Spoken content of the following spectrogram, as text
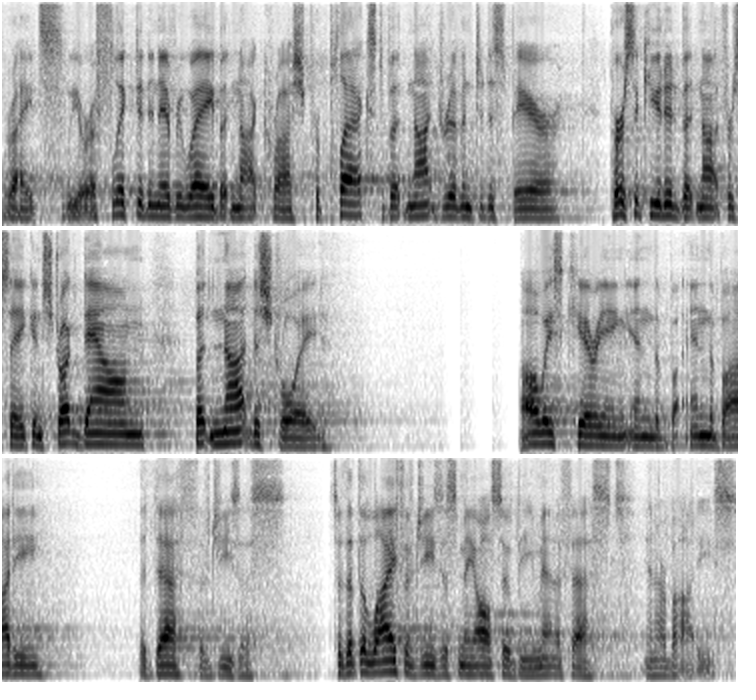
writes, We are afflicted in every way, but not crushed, perplexed, but not driven to despair, persecuted, but not forsaken, struck down, but not destroyed, always carrying in the, in the body the death of Jesus, so that the life of Jesus may also be manifest in our bodies.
